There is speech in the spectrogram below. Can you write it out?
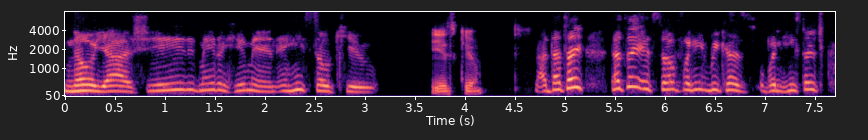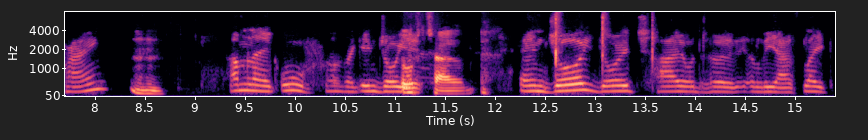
no, yeah, she made a human, and he's so cute. He is cute. Uh, That's why. That's why it's so funny because when he starts crying, Mm-hmm. I'm like, ooh, I was like, enjoy Oof, it. child. enjoy your childhood, Elias. Like,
